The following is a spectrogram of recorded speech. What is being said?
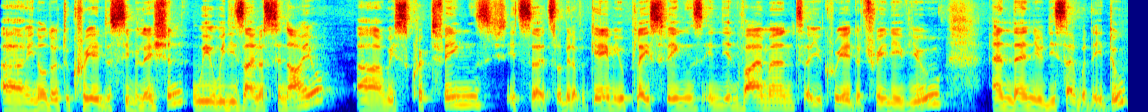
uh, in order to create the simulation. We, we design a scenario uh, we script things. It's a, it's a bit of a game. You place things in the environment. Uh, you create a 3D view. And then you decide what they do.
